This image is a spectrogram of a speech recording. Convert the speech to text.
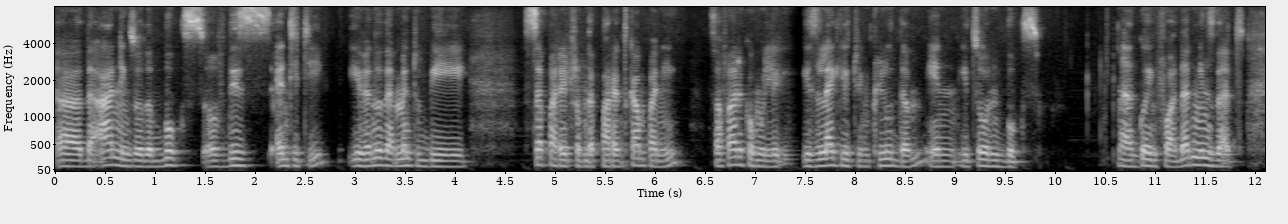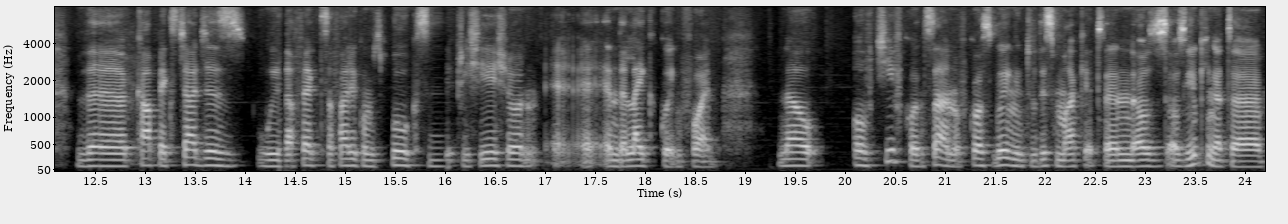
uh, the earnings or the books of this entity, even though they're meant to be separate from the parent company, Safaricom will, is likely to include them in its own books uh, going forward. That means that the capex charges will affect Safaricom's books, depreciation, uh, and the like going forward. Now, of chief concern, of course, going into this market, and I was I was looking at a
